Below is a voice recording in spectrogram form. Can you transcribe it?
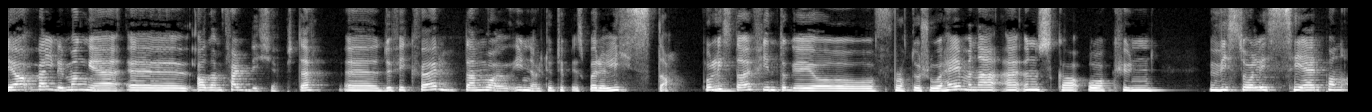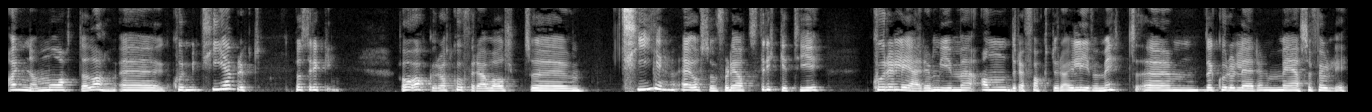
Ja, veldig mange eh, av de ferdigkjøpte eh, du fikk før, de var jo inneholdt jo typisk bare lister. For lister er fint og gøy og flott å se hei, men jeg, jeg ønska å kunne visualisere på en annen måte da, eh, hvor mye tid jeg brukte på strikking. Og akkurat hvorfor jeg valgte eh, tid, er også fordi at strikketid korrelerer mye med andre faktorer i livet mitt. Eh, det korrelerer med selvfølgelig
